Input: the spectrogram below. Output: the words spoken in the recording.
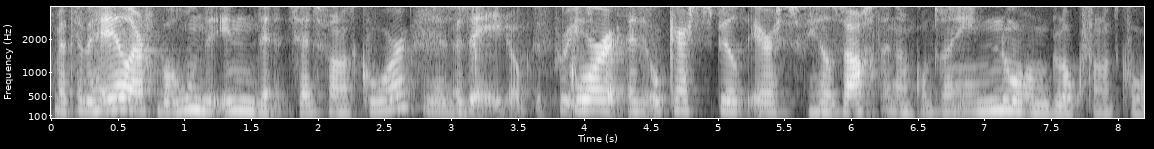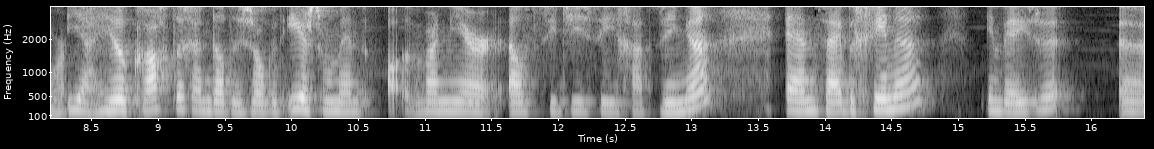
Met een heel erg beroemde inzet van het koor. Ja, het ook de priest. Koor, het orkest speelt eerst heel zacht en dan komt er een enorm blok van het koor. Ja, heel krachtig. En dat is ook het eerste moment wanneer LCGC gaat zingen. En zij beginnen in wezen uh,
